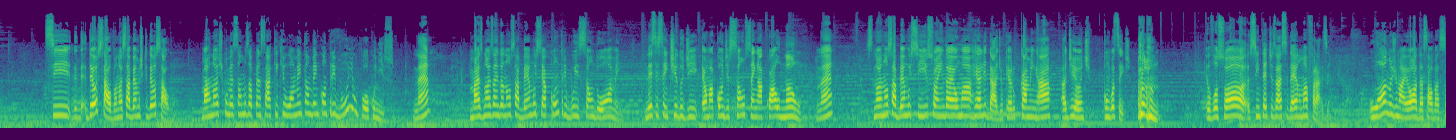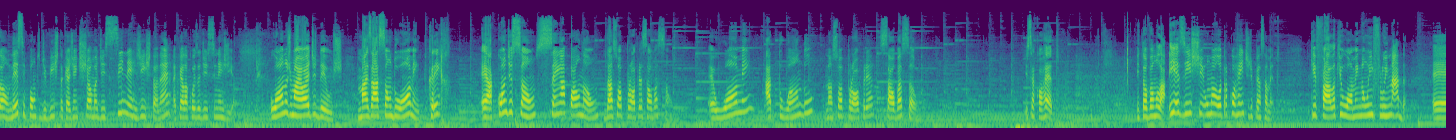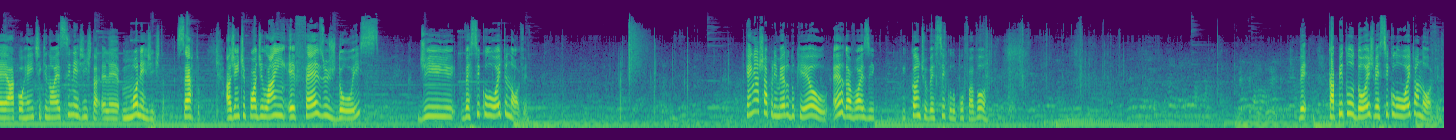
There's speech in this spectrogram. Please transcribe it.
Se Deus salva, nós sabemos que Deus salva. Mas nós começamos a pensar aqui que o homem também contribui um pouco nisso, né? Mas nós ainda não sabemos se a contribuição do homem, nesse sentido de é uma condição sem a qual não, né? Nós não sabemos se isso ainda é uma realidade. Eu quero caminhar adiante com vocês. Eu vou só sintetizar essa ideia numa frase. O ônus maior da salvação, nesse ponto de vista que a gente chama de sinergista, né? Aquela coisa de sinergia. O ônus maior é de Deus, mas a ação do homem, crer, é a condição sem a qual não da sua própria salvação. É o homem atuando na sua própria salvação. Isso é correto? Então vamos lá. E existe uma outra corrente de pensamento que fala que o homem não influi em nada. É a corrente que não é sinergista, ela é monergista, certo? A gente pode ir lá em Efésios 2, de versículo 8 e 9. Quem achar primeiro do que eu, erga a voz e, e cante o versículo, por favor. Capítulo 2, versículo 8 a 9.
